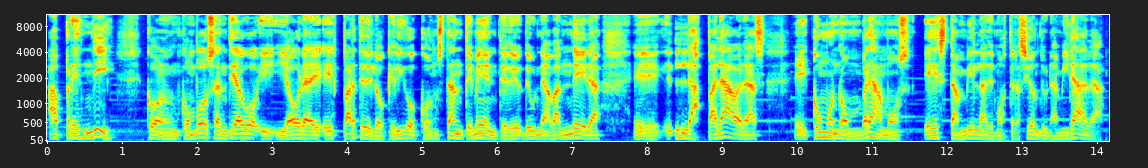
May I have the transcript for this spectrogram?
aprendí con, con vos, Santiago, y, ahora e, es parte de lo que digo constantemente, de, una bandera, eh, las palabras, eh, cómo nombramos, es también la demostración de una mirada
